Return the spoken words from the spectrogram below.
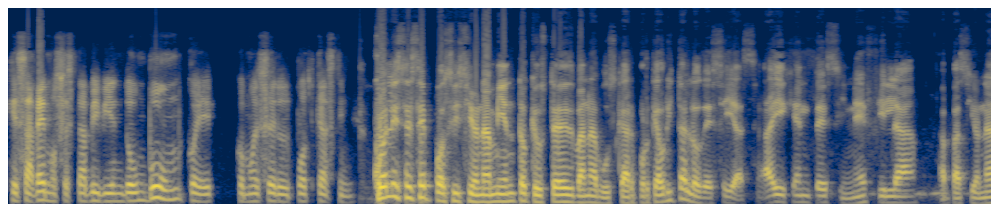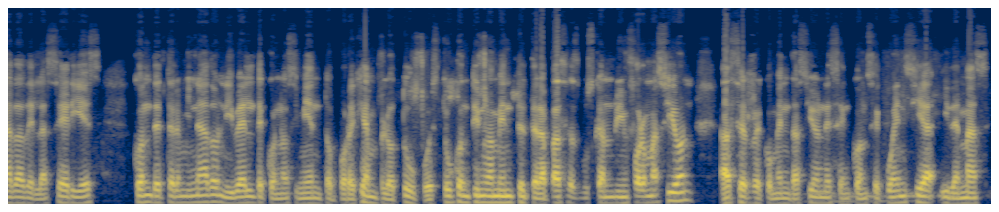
que sabemos está viviendo un boom, como es el podcasting. ¿Cuál es ese posicionamiento que ustedes van a buscar? Porque ahorita lo decías, hay gente cinéfila, apasionada de las series, con determinado nivel de conocimiento. Por ejemplo, tú, pues tú continuamente te la pasas buscando información, haces recomendaciones en consecuencia y demás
